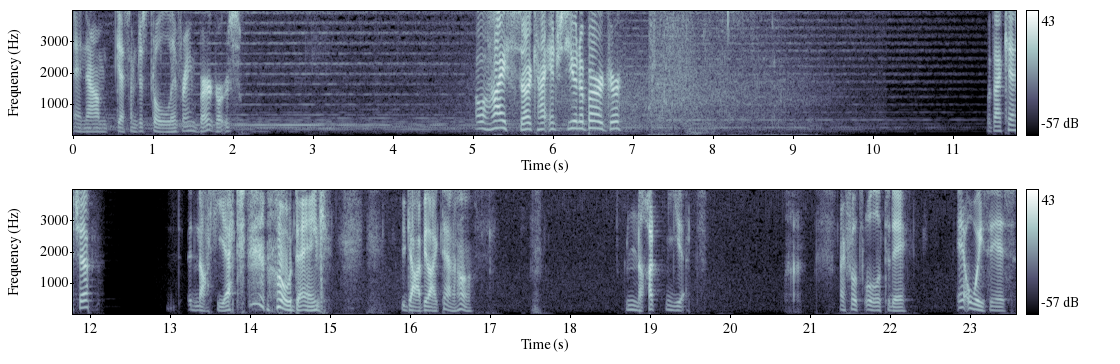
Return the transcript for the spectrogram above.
And now I guess I'm just delivering burgers. Oh, hi, sir. Can I interest you in a burger? Was that ketchup? Not yet. Oh, dang. You gotta be like that, huh? Not yet. My throat's a little today. It always is.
